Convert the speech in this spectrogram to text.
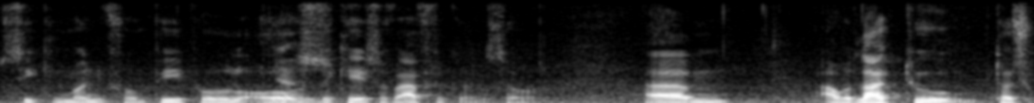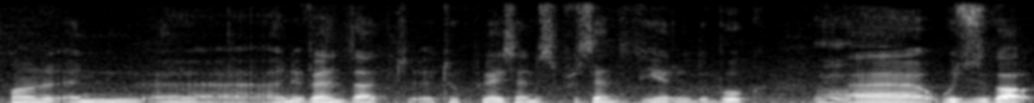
seeking money from people, or Yes. the case of Africa and so on. Um, I would like to touch upon an, uh, an event that uh, took place and is presented here in the book, Mhm. uh, which has got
